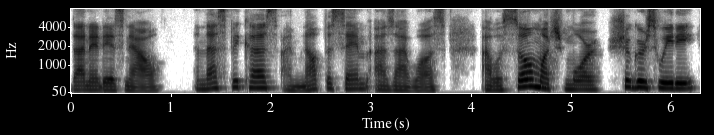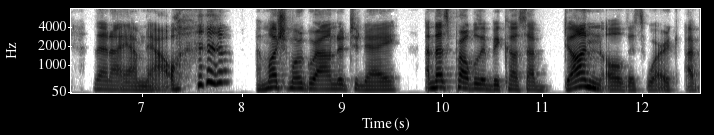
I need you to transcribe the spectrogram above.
than it is now. And that's because I'm not the same as I was. I was so much more sugar sweetie than I am now. I'm much more grounded today. And that's probably because I've done all this work. I've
